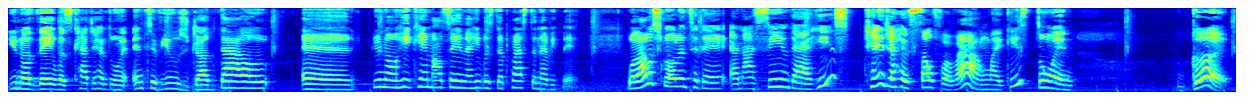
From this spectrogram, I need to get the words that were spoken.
you know they was catching him doing interviews drugged out and you know he came out saying that he was depressed and everything well, I was scrolling today and I seen that he's changing himself around. Like he's doing good.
